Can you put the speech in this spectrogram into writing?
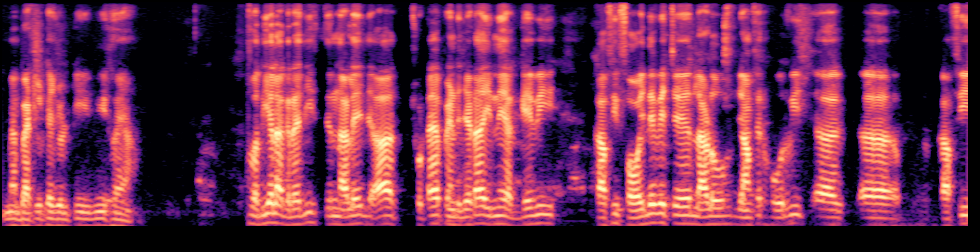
ਮੈਂ ਬੈਟਲ ਕੈਜੁਅਲਟੀ ਵੀ ਹੋਇਆ। ਵਧੀਆ ਲੱਗ ਰਿਹਾ ਜੀ ਤੇ ਨਾਲੇ ਆ ਛੋਟਾ ਜਿਹਾ ਪਿੰਡ ਜਿਹੜਾ ਇਹਨੇ ਅੱਗੇ ਵੀ ਕਾਫੀ ਫੌਜ ਦੇ ਵਿੱਚ ਲਾ ਲਓ ਜਾਂ ਫਿਰ ਹੋਰ ਵੀ ਕਾਫੀ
